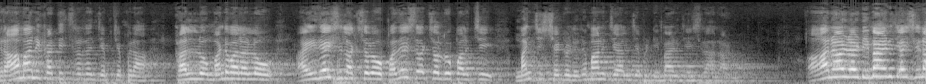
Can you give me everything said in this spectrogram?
గ్రామాన్ని కట్టించినట్టు అని చెప్పి చెప్పిన కళ్ళు మండవాలలో ఐదేసి లక్షలు పదేసి లక్షల రూపాయలు ఇచ్చి మంచి షెడ్యూల్ నిర్మాణం చేయాలని చెప్పి డిమాండ్ చేసిన అన్నాడు ఆనాడు డిమాండ్ చేసిన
